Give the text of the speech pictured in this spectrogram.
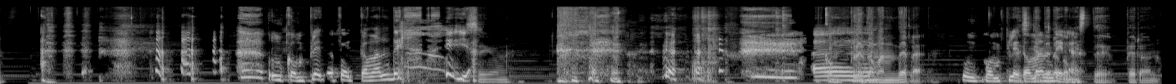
un completo efecto Mandela. ya. sí. Ah, completo Mandela. un completo te lo Mandela. comiste, pero no.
